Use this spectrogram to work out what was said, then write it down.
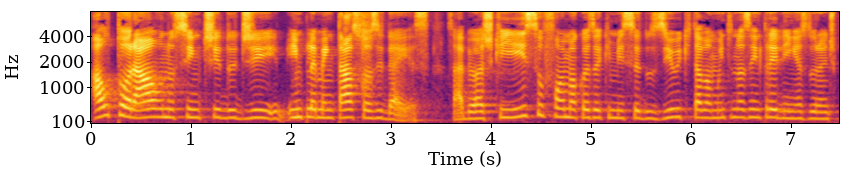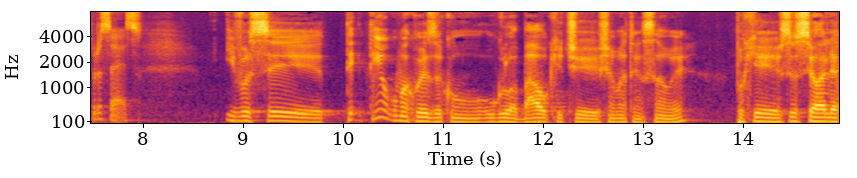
autoral no sentido de implementar suas ideias, sabe? Eu acho que isso foi uma coisa que me seduziu e que estava muito nas entrelinhas durante o processo. E você tem, tem alguma coisa com o global que te chama a atenção aí? Porque se você olha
